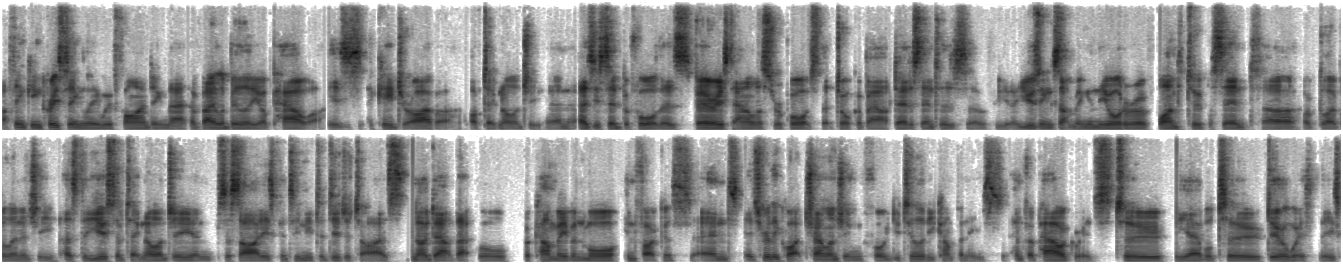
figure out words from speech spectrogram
I think increasingly we're finding that availability of power is a key driver of technology. And as you said before, there's various analyst reports that talk about data centers of, you know, using something in the order of one to two percent uh, of global energy. As the use of technology and societies continue to digitalize digitize, no doubt that will become even more in focus. And it's really quite challenging for utility companies and for power grids to be able to deal with these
